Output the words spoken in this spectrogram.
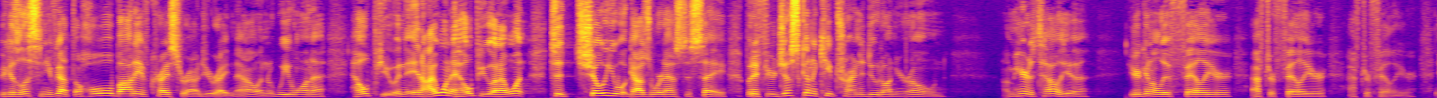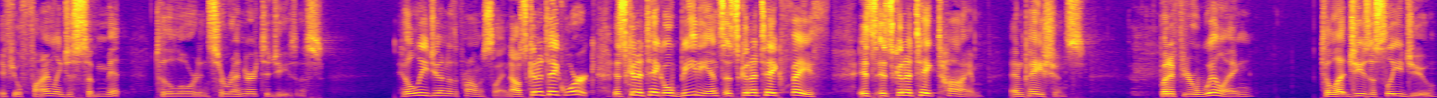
Because listen, you've got the whole body of Christ around you right now, and we want to help you. And, and I want to help you, and I want to show you what God's Word has to say. But if you're just going to keep trying to do it on your own, I'm here to tell you, you're going to live failure after failure after failure. If you'll finally just submit to the Lord and surrender to Jesus, He'll lead you into the promised land. Now, it's going to take work, it's going to take obedience, it's going to take faith, it's, it's going to take time and patience. But if you're willing to let Jesus lead you,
